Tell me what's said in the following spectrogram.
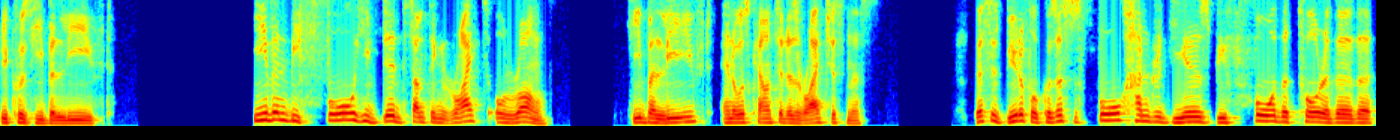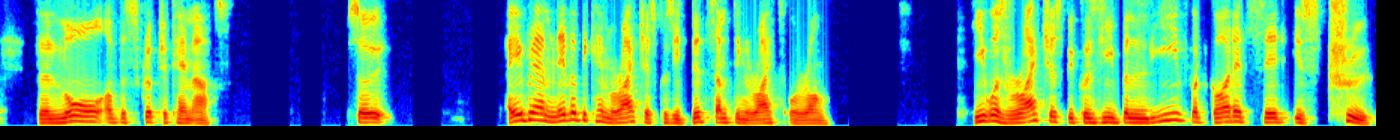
because he believed. Even before he did something right or wrong, he believed and it was counted as righteousness. This is beautiful because this is 400 years before the Torah, the, the, the law of the scripture came out. So Abraham never became righteous because he did something right or wrong. He was righteous because he believed what God had said is true.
